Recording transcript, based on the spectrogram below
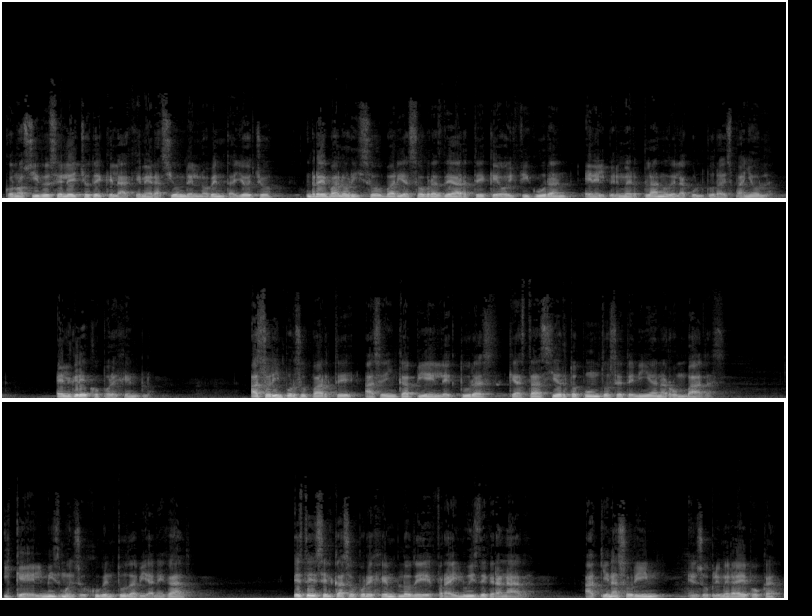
Conocido es el hecho de que la generación del 98 revalorizó varias obras de arte que hoy figuran en el primer plano de la cultura española. El Greco, por ejemplo. Azorín, por su parte, hace hincapié en lecturas que hasta cierto punto se tenían arrumbadas y que él mismo en su juventud había negado. Este es el caso, por ejemplo, de Fray Luis de Granada, a quien Azorín, en su primera época,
